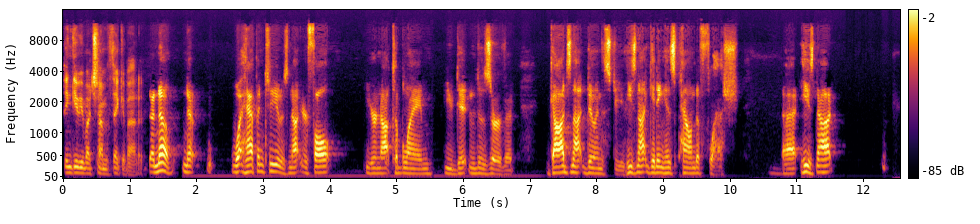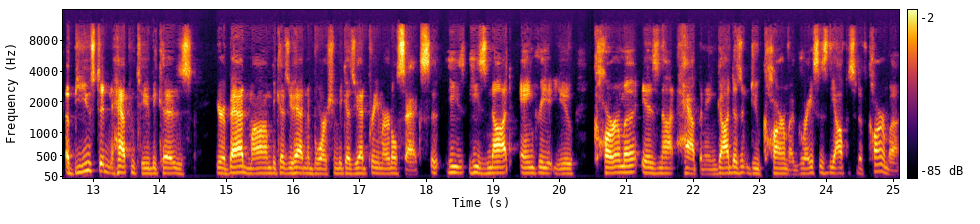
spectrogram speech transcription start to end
didn't give you much time to think about it. Uh, no, no. What happened to you is not your fault. You're not to blame. You didn't deserve it. God's not doing this to you. He's not getting his pound of flesh. Uh, he's not. Abuse didn't happen to you because you're a bad mom, because you had an abortion, because you had premarital sex. Uh, he's he's not angry at you. Karma is not happening. God doesn't do karma. Grace is the opposite of karma.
